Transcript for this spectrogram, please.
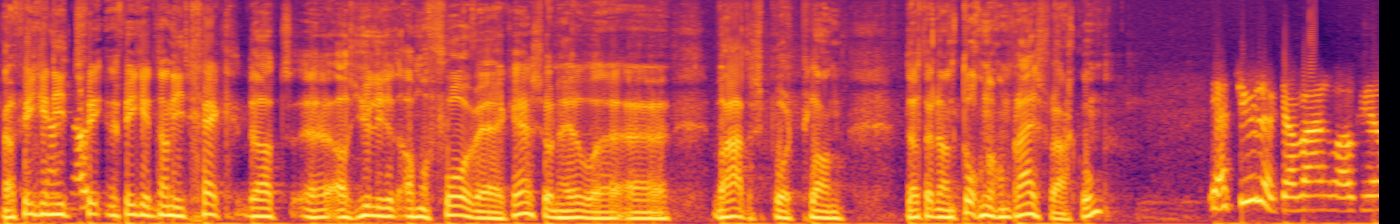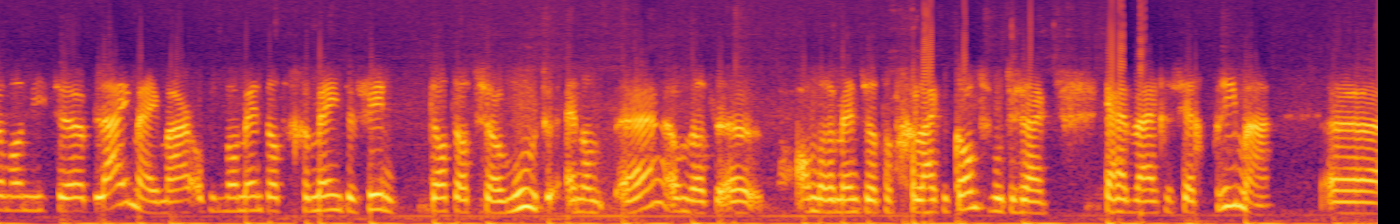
Maar vind je, niet, vind, vind je het dan niet gek dat als jullie dat allemaal voorwerken, zo'n heel watersportplan, dat er dan toch nog een prijsvraag komt? Ja, tuurlijk. Daar waren we ook helemaal niet uh, blij mee. Maar op het moment dat de gemeente vindt dat dat zo moet... en dan, hè, omdat uh, andere mensen dat dat gelijke kansen moeten zijn... Ja, hebben wij gezegd prima. Uh,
